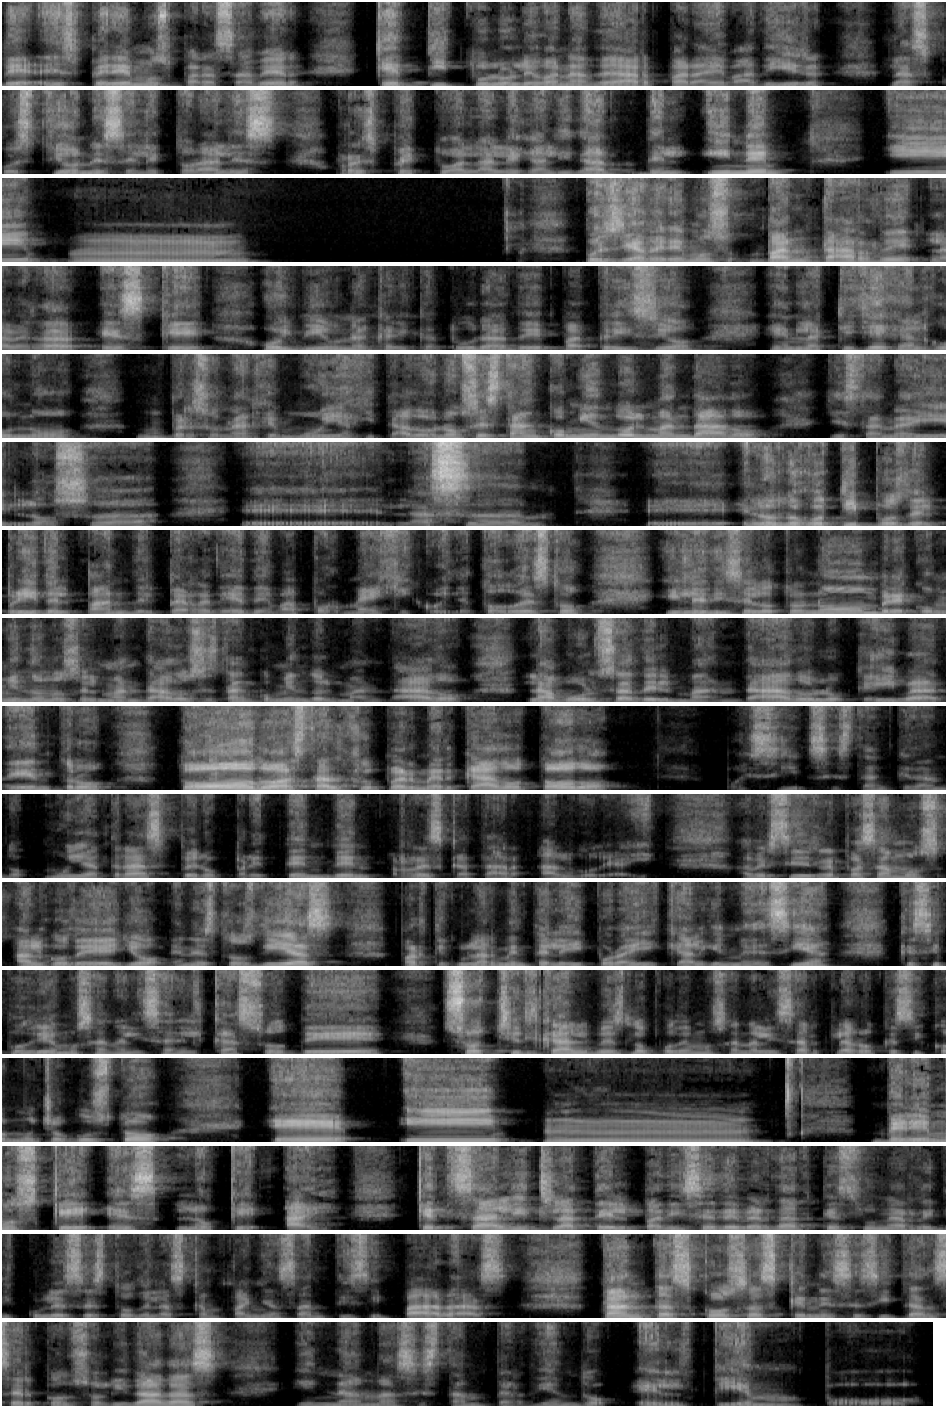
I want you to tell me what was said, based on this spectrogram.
esperemos para saber qué título le van a dar para evadir las cuestiones electorales respecto a la legalidad del INE. Y mm, pues ya veremos, van tarde. La verdad es que hoy vi una caricatura de Patricio en la que llega alguno, un personaje muy agitado. Nos están comiendo el mandado y están ahí los, eh, las, eh, los logotipos del PRI, del PAN, del PRD, de Va por México y de todo esto. Y le dice el otro, no, hombre, comiéndonos el mandado, se están comiendo el mandado, la bolsa del mandado, lo que iba adentro, todo, hasta el supermercado, todo pues sí, se están quedando muy atrás, pero pretenden rescatar algo de ahí. A ver si repasamos algo de ello en estos días. Particularmente leí por ahí que alguien me decía que si podríamos analizar el caso de Xochitl Galvez, lo podemos analizar, claro que sí, con mucho gusto. Eh, y mm, veremos qué es lo que hay. Quetzalitlatelpa dice, de verdad que es una ridiculez esto de las campañas anticipadas, tantas cosas que necesitan ser consolidadas y nada más están perdiendo el tiempo.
